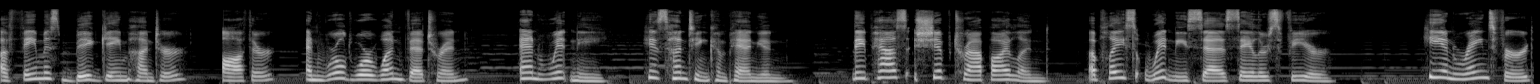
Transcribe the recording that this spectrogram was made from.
a famous big game hunter, author, and World War I veteran, and Whitney, his hunting companion. They pass Ship Trap Island, a place Whitney says sailors fear. He and Rainsford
